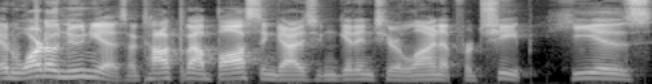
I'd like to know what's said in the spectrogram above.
Eduardo Nunez. I talked about Boston guys you can get into your lineup for cheap. He is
